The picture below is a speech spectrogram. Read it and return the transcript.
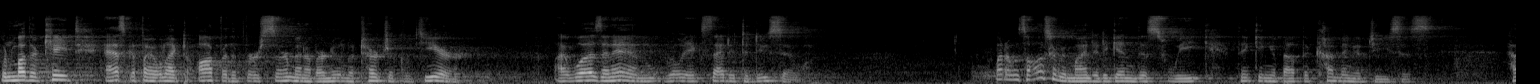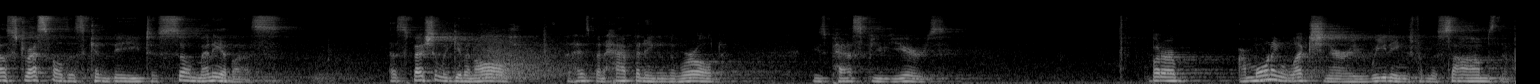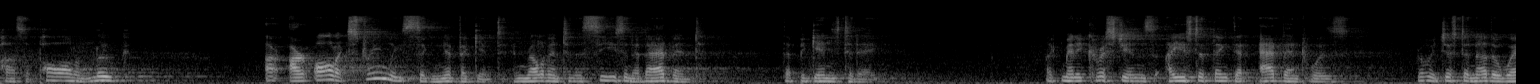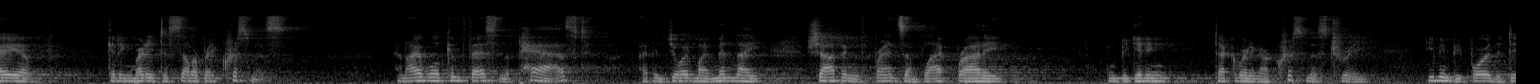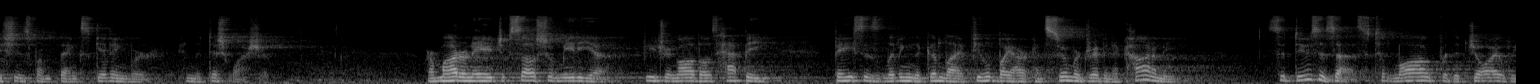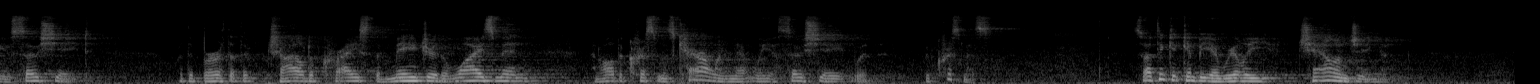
When Mother Kate asked if I would like to offer the first sermon of our new liturgical year, I was and am really excited to do so. But I was also reminded again this week, thinking about the coming of Jesus, how stressful this can be to so many of us, especially given all that has been happening in the world these past few years. But our our morning lectionary readings from the Psalms, the Apostle Paul, and Luke are, are all extremely significant and relevant to the season of Advent that begins today. Like many Christians, I used to think that Advent was really just another way of getting ready to celebrate Christmas. And I will confess in the past, I've enjoyed my midnight shopping with friends on Black Friday and beginning decorating our Christmas tree even before the dishes from Thanksgiving were in the dishwasher. Our modern age of social media, featuring all those happy faces living the good life fueled by our consumer driven economy, seduces us to long for the joy we associate with the birth of the child of Christ, the magi, the wise men, and all the Christmas caroling that we associate with, with Christmas. So I think it can be a really challenging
